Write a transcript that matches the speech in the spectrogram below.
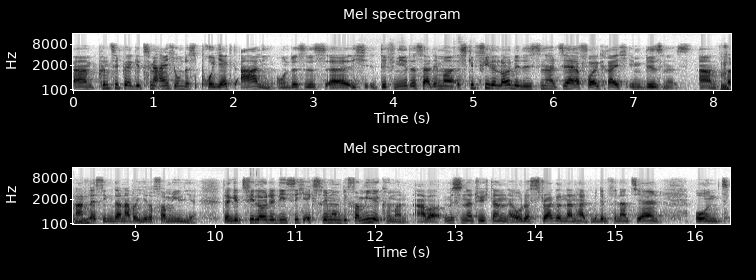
ähm, prinzipiell geht es mir eigentlich um das Projekt Ali und das ist, äh, ich definiere das halt immer, es gibt viele Leute, die sind halt sehr erfolgreich im Business, ähm, mhm. vernachlässigen dann aber ihre Familie. Dann gibt es viele Leute, die sich extrem um die Familie kümmern, aber müssen natürlich dann äh, oder strugglen dann halt mit dem Finanziellen. Und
